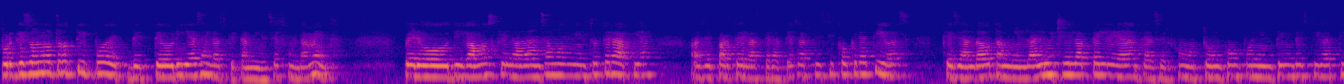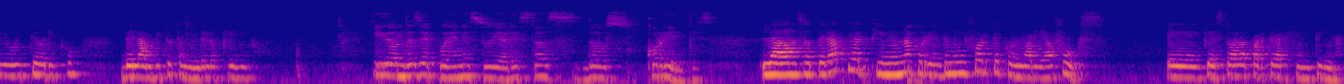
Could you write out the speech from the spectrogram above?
porque son otro tipo de, teorías en las que también se fundamenta. Pero digamos que la danza movimiento terapia hace parte de las terapias artístico-creativas que se han dado también la lucha y la pelea de hacer como todo un componente investigativo y teórico del ámbito también de lo clínico. ¿Y dónde se pueden estudiar estas dos corrientes? La danzaterapia tiene una corriente muy fuerte con María Fuchs, eh, que es toda la parte de Argentina.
